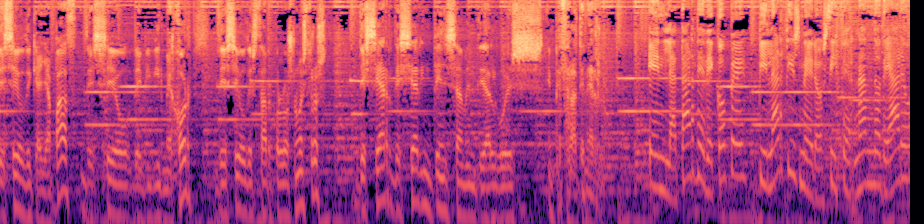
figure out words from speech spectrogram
Deseo de que haya paz, deseo de vivir mejor, deseo de estar con los nuestros. Desear, desear intensamente algo es empezar a tenerlo. En la tarde de Cope, Pilar Cisneros y Fernando de Aro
